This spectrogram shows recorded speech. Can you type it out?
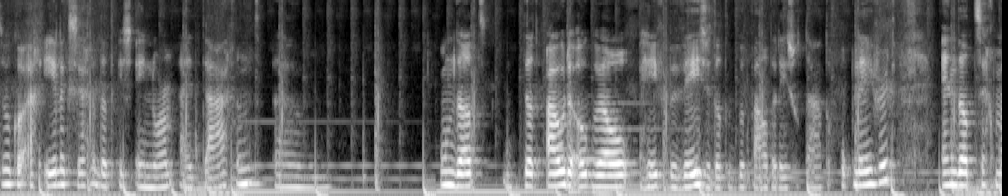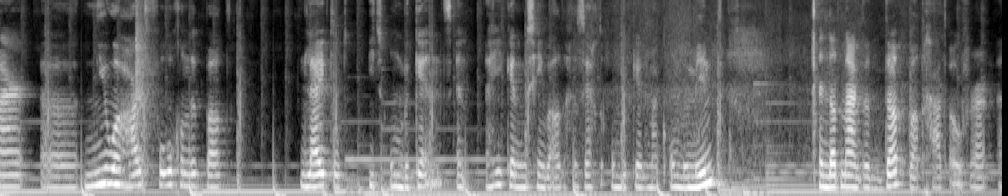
Dat wil ik wel echt eerlijk zeggen. Dat is enorm uitdagend. Um, omdat dat oude ook wel heeft bewezen dat het bepaalde resultaten oplevert. En dat zeg maar uh, nieuwe hardvolgende pad leidt tot iets onbekend. En je kent misschien wel de gezegde onbekend maakt onbemind. En dat maakt dat dat pad gaat over uh,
